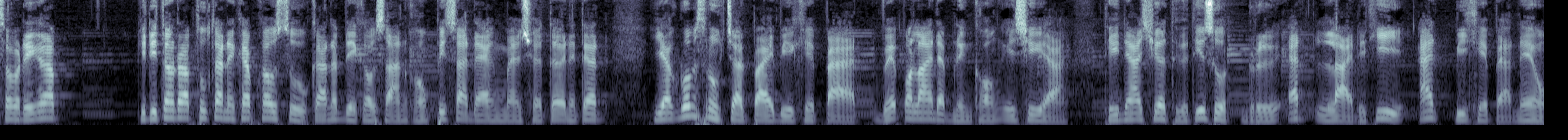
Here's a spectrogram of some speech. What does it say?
สวัสดีครับยินดีต้อนรับทุกท่านนะครับเข้าสู่การอัปเดตข่าวสารของพิซซ่าแดงแมนเชสเตอร์ในเต็ดอยากร่วมสนุกจัดไป BK8 เว็บออนไลน์ดับหนึ่งของเอเชีย ที่น่าเชื่อถือที่สุดหรือแอดไลน์ได้ที่ @bk8nel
